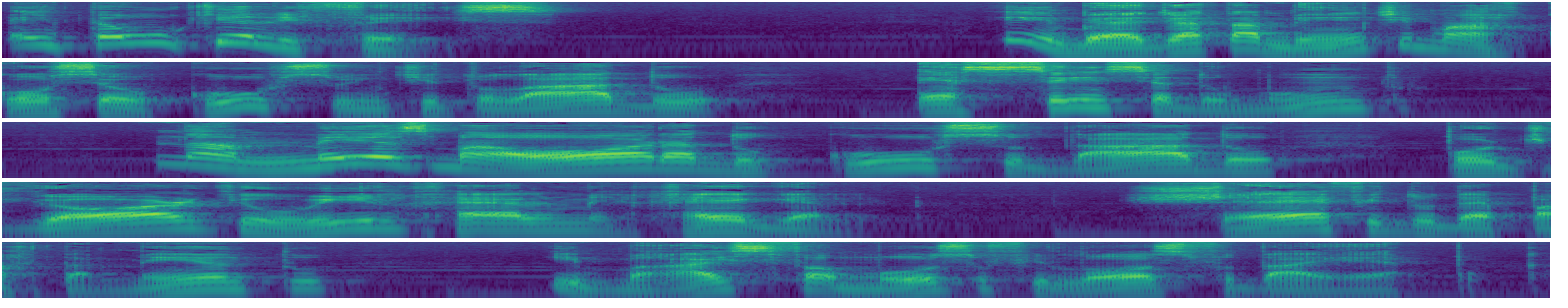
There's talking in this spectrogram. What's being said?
Então, o que ele fez? Imediatamente marcou seu curso intitulado Essência do Mundo, na mesma hora do curso dado por Georg Wilhelm Hegel, chefe do departamento e mais famoso filósofo da época.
